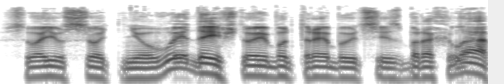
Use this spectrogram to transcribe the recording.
в свою сотню выдай, что ему требуется из барахла,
